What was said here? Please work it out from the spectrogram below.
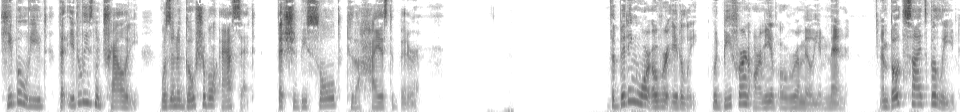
He believed that Italy's neutrality was a negotiable asset that should be sold to the highest bidder. The bidding war over Italy would be for an army of over a million men, and both sides believed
